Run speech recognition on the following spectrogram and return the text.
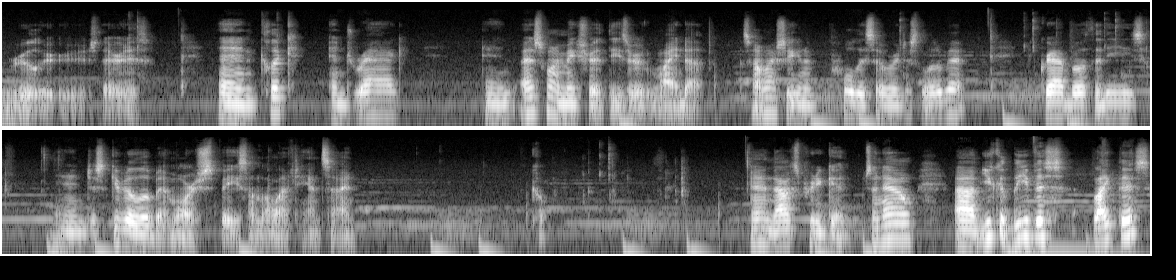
rulers. There it is. And click and drag. And I just want to make sure that these are lined up. So I'm actually going to pull this over just a little bit. Grab both of these and just give it a little bit more space on the left hand side. Cool. And that looks pretty good. So now um, you could leave this like this,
